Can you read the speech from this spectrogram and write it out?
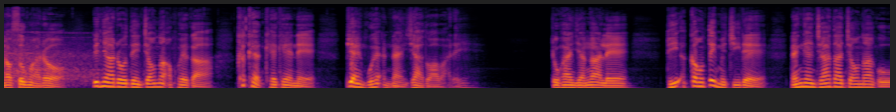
နောက်ဆုံးမှာတော့ပညာတော်သင်ကျောင်းသားအဖွဲ့ကခက်ခက်ခဲခဲနဲ့ပြိုင်ပွဲအနိုင်ရသွားပါတယ်။တူဟန်ရန်ကလည်း ဒီအကောင်တိတ်မကြီးတဲ့နိုင်ငံသားကျောင်းသားကို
